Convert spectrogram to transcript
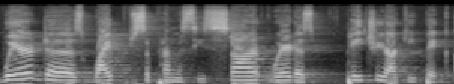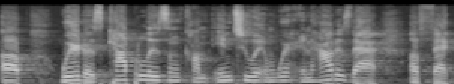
where does white supremacy start? Where does patriarchy pick up? Where does capitalism come into it? And where and how does that affect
